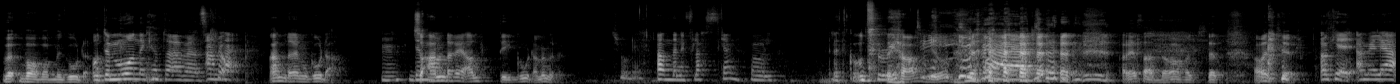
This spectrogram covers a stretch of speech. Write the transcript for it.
va- vad var med goda? Och demoner kan ta över ens Andar. kropp? Andra är med goda. Mm, Så andar är alltid goda menar du? tror det. Anden i flaskan var väl rätt god. Ja, jo. Ja, det är sant. Det var faktiskt ett, ja, väldigt kul. Okej, Amelia.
